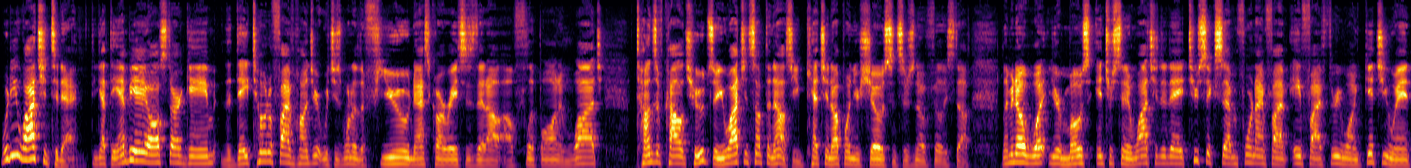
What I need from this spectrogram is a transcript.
What are you watching today? You got the NBA All Star Game, the Daytona 500, which is one of the few NASCAR races that I'll, I'll flip on and watch tons of college hoops? Are you watching something else? Are you catching up on your shows since there's no Philly stuff? Let me know what you're most interested in watching today. 267 495 8531. Get you in.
